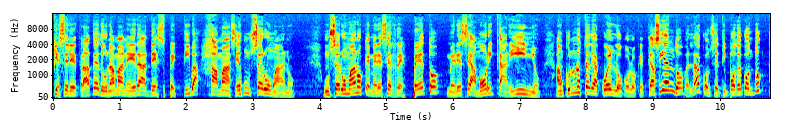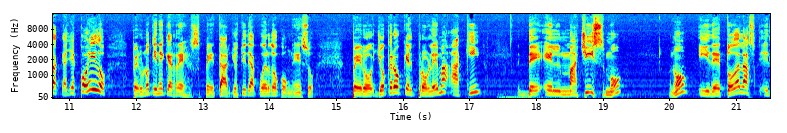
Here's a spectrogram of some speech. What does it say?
que se le trate de una manera despectiva, jamás. Es un ser humano. Un ser humano que merece respeto, merece amor y cariño. Aunque uno no esté de acuerdo con lo que esté haciendo, ¿verdad? Con ese tipo de conducta que haya escogido, pero uno tiene que respetar. Yo estoy de acuerdo con eso. Pero yo creo que el problema aquí del machismo ¿no? Y de todas las, eh,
